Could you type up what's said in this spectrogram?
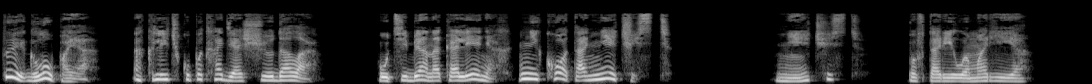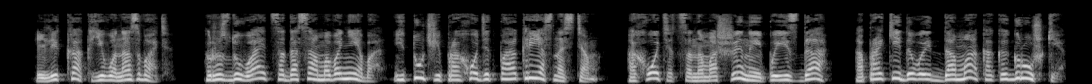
«Ты глупая, а кличку подходящую дала. У тебя на коленях не кот, а нечисть. Нечисть? Повторила Мария. Или как его назвать? Раздувается до самого неба, и тучи проходит по окрестностям, охотится на машины и поезда, опрокидывает дома, как игрушки,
